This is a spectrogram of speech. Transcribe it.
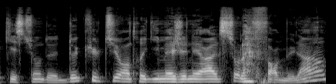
questions de, culture entre guillemets générale sur la Formule 1.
